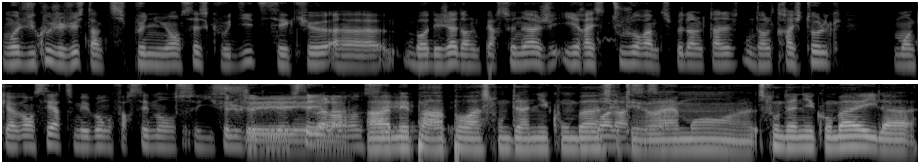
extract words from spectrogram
Moi, du coup, j'ai juste un petit peu nuancé ce que vous dites, c'est que euh, bon, déjà dans le personnage, il reste toujours un petit peu dans le dans le trash talk Moins qu'avant, certes, mais bon, forcément, il fait le jeu du UFC. Hein, ah, mais par rapport à son dernier combat, c'était vraiment. Euh, son dernier combat, il a,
